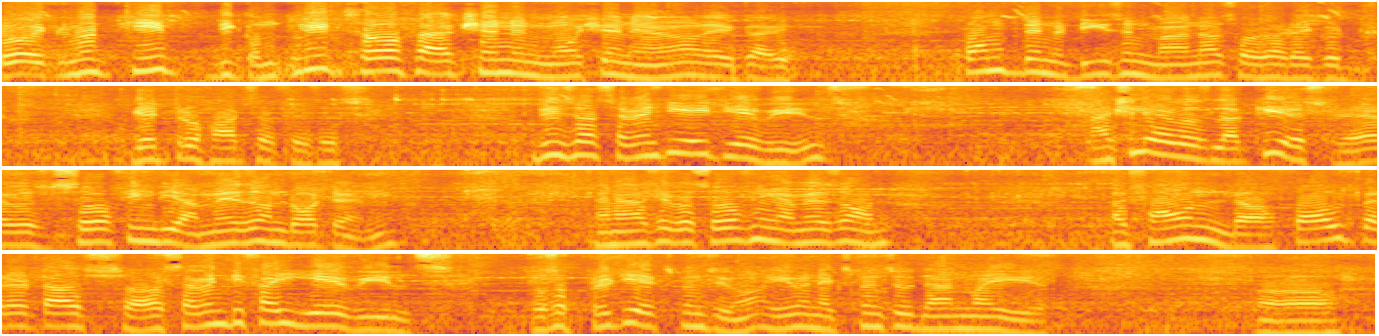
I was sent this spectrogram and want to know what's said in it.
though I could not keep the complete surf action in motion, know, like I pumped in a decent manner so that I could get through hard surfaces. These are 78A wheels. Actually, I was lucky yesterday. I was surfing the Amazon.in, and as I was surfing Amazon, I found uh, Powell Peralta's uh, 75A wheels. Those are pretty expensive, huh? even expensive than my uh,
